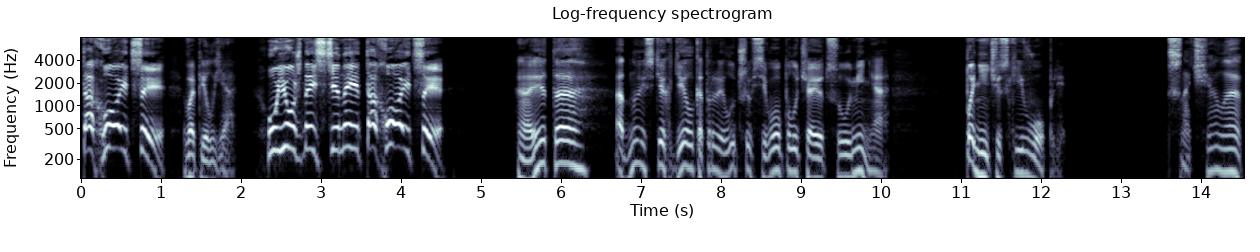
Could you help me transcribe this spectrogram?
«Тахойцы!» — вопил я. «У южной стены тахойцы!» А это одно из тех дел, которые лучше всего получаются у меня. Панические вопли. Сначала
